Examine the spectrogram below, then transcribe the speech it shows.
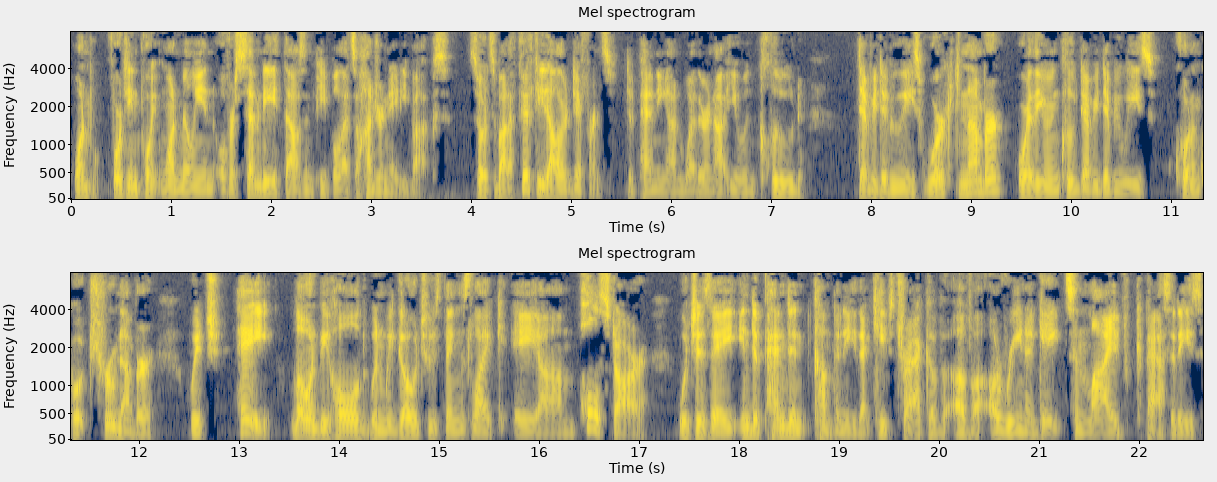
one, 14.1 million over 78,000 people. That's 180 bucks. So it's about a $50 difference depending on whether or not you include WWE's worked number or whether you include WWE's quote unquote true number, which, hey, lo and behold, when we go to things like a, um, Pollstar, which is a independent company that keeps track of, of uh, arena gates and live capacities,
